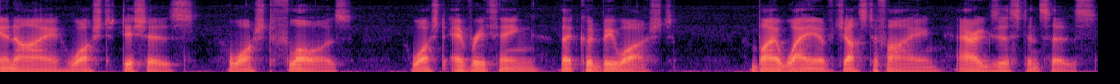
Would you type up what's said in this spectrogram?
and I washed dishes, washed floors, washed everything that could be washed, by way of justifying our existences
